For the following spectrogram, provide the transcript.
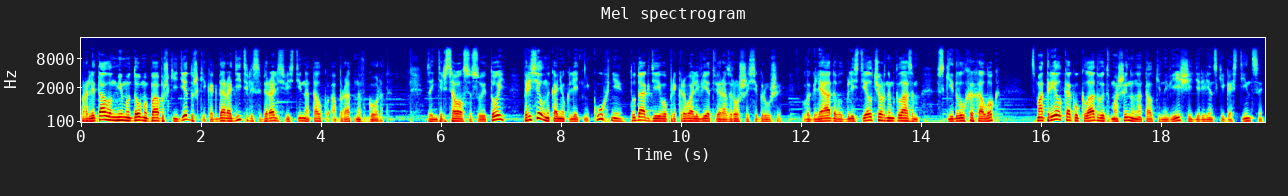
Пролетал он мимо дома бабушки и дедушки, когда родители собирались вести Наталку обратно в город. Заинтересовался суетой, присел на конек летней кухни, туда, где его прикрывали ветви разросшейся груши. Выглядывал, блестел черным глазом, вскидывал хохолок. Смотрел, как укладывают в машину Наталкины вещи и деревенские гостинцы.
